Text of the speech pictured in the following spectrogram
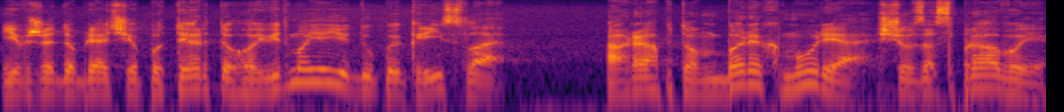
і вже добряче потертого від моєї дупи крісла. А раптом берег моря, що за справи.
